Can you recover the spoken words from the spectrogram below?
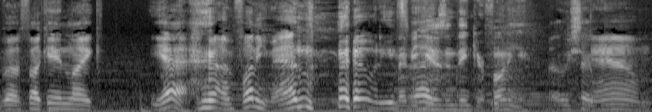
but fucking like, yeah, I'm funny, man. what do you expect? Maybe he doesn't think you're funny. Oh, we say. Damn.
